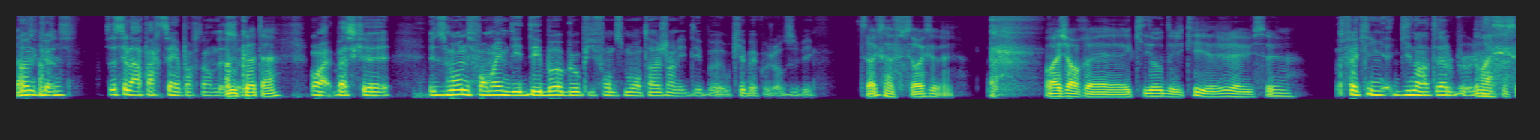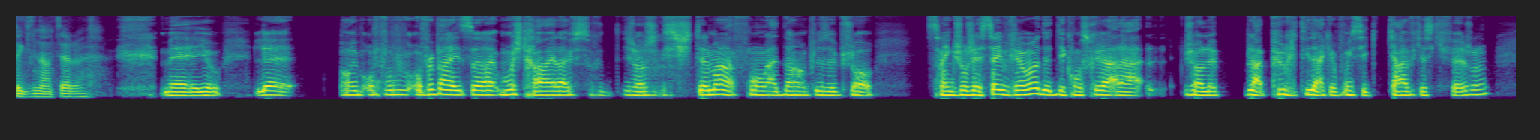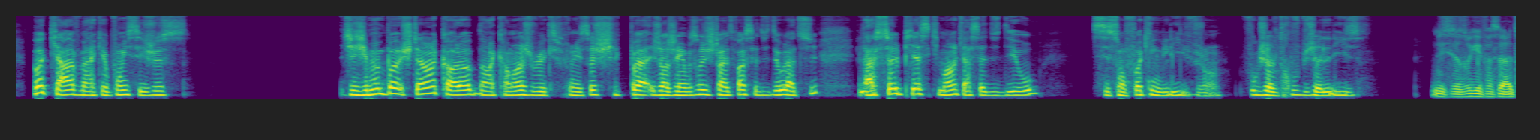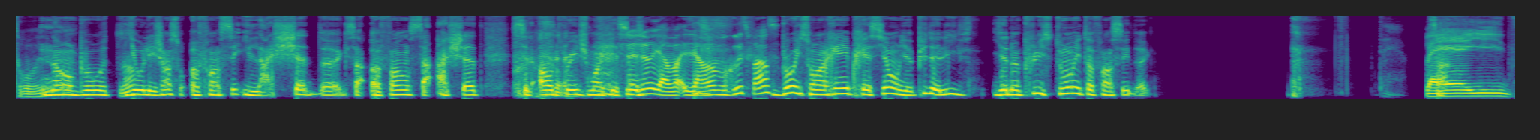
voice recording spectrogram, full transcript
uncut. ça? Ça, c'est la partie importante de ça. Uncut, hein? Ouais, parce que y a du monde, ils font même des débats, bro, puis ils font du montage dans les débats au Québec aujourd'hui. big. C'est vrai que ça. C'est vrai que Ouais, genre, euh, qui d'autre de- Qui J'avais vu ça? Fucking Guy Nantel, bro. Ouais, c'est ça, Guy Nantel. ouais. Mais yo, le, on, on peut, on peut parler de ça. Moi, je travaille live sur. Genre, je je suis tellement à fond là-dedans, en plus, depuis genre cinq jours. J'essaie vraiment de déconstruire à la, genre, le, la pureté d'à quel point c'est cave, qu'est-ce qu'il fait, genre. Pas cave, mais à quel point c'est juste. J'ai j'ai même pas. Je suis tellement caught up dans comment je veux exprimer ça. Je sais pas. Genre, j'ai l'impression que je suis en train de faire cette vidéo là-dessus. La seule pièce qui manque à cette vidéo, c'est son fucking livre, genre. Faut que je le trouve puis je le lise. Mais c'est sûr qu'il est facile à trouver. Non, bro. Non? Yo, les gens sont offensés. Ils l'achètent, Doug. Ça offense, ça achète. C'est l'outrage Je te marketing. jure, il y en a, y a beaucoup, tu penses? bro, ils sont en réimpression. Il n'y a plus de livres. Il y en a plus. Tout le monde est offensé, Doug. Ben, Ça- il.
